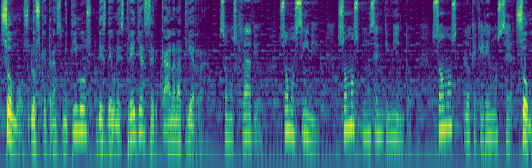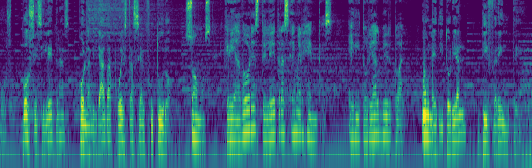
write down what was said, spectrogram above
Somos los que transmitimos desde una estrella cercana a la Tierra. Somos radio, somos cine, somos un sentimiento, somos lo que queremos ser. Somos voces y letras con la mirada puesta hacia el futuro. Somos creadores de letras emergentes, editorial virtual. Una editorial diferente.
